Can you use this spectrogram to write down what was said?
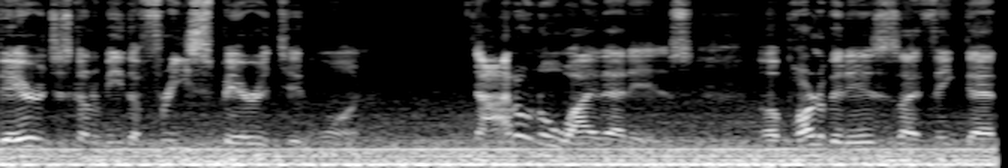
they're just going to be the free spirited one. Now, I don't know why that is. Uh, part of it is, is I think that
